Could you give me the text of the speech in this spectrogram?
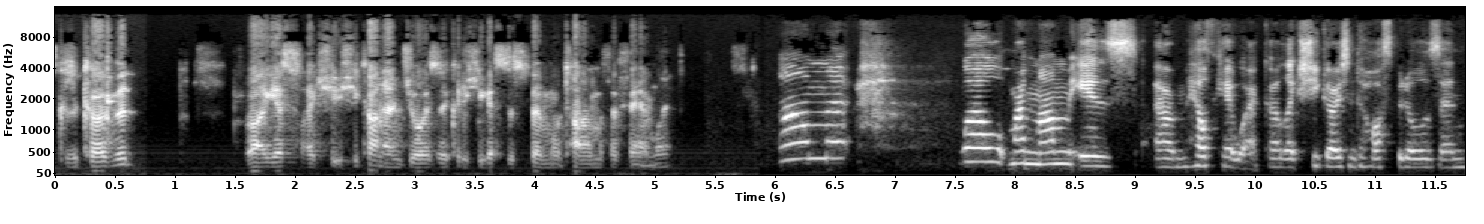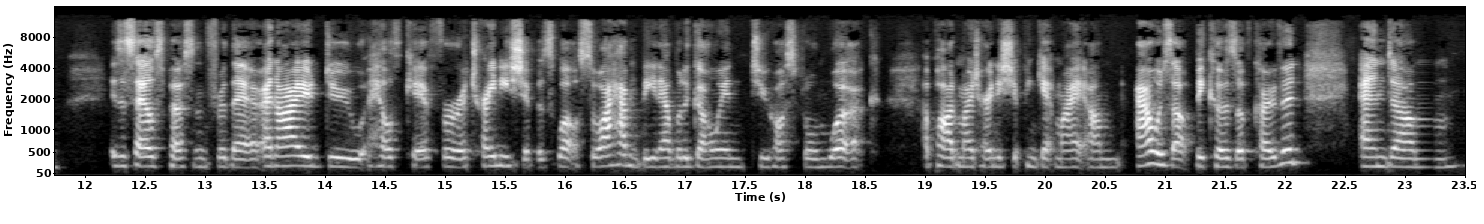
because of COVID. But I guess like she, she kind of enjoys it because she gets to spend more time with her family. Um, well, my mum is um healthcare worker. Like she goes into hospitals and is a salesperson for there, and I do healthcare for a traineeship as well. So I haven't been able to go into hospital and work a part of my traineeship and get my um hours up because of COVID. And um,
